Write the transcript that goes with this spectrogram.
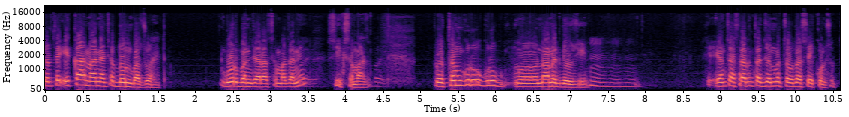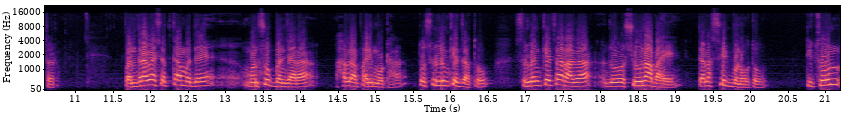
तर ते एका नाण्याच्या दोन बाजू आहेत. गोर बंजारा समाज आणि शीख समाज. प्रथम गुरु गुरु अ, नानक देवजी. यांचा साधारणतः जन्म चौदाशे एकोणसत्तर. पंधराव्या शतकामध्ये अ, मनसुख बंजारा हा व्यापारी मोठा तो श्रीलंकेत जातो. श्रीलंकेचा राजा जो शिवनाब आहे त्याला शीख बनवतो. तिथून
